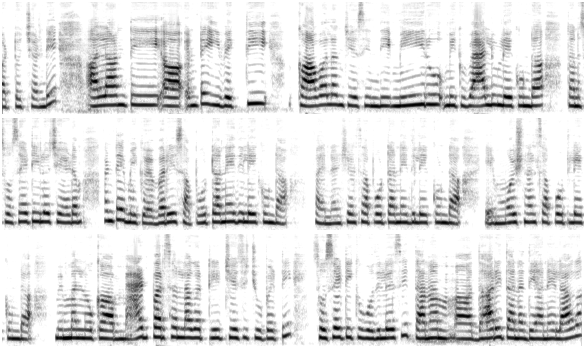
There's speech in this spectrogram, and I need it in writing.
పట్టొచ్చండి. అలాంటి అంటే ఈ వ్యక్తి కావాలని చేసింది మీరు మీకు వాల్యూ లేకుండా తన సొసైటీలో చేయడం అంటే మీకు ఎవరి సపోర్ట్ అనేది లేకుండా ఫైనాన్షియల్ సపోర్ట్ అనేది లేకుండా ఎమోషనల్ సపోర్ట్ లేకుండా మిమ్మల్ని ఒక మ్యాడ్ పర్సన్ లాగా ట్రీట్ చేసి చూపెట్టి సొసైటీకి వదిలేసి తన దారి తనది అనేలాగా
